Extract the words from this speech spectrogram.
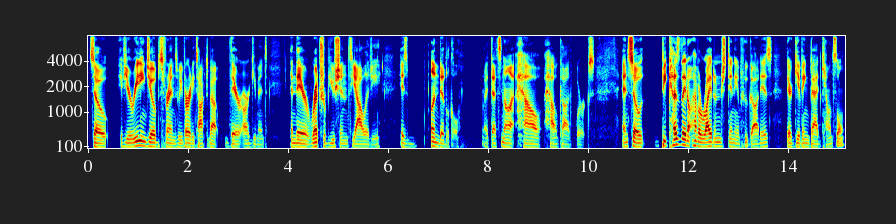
So, if you're reading Job's friends, we've already talked about their argument and their retribution theology is unbiblical, right? That's not how how God works. And so because they don't have a right understanding of who God is, they're giving bad counsel.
